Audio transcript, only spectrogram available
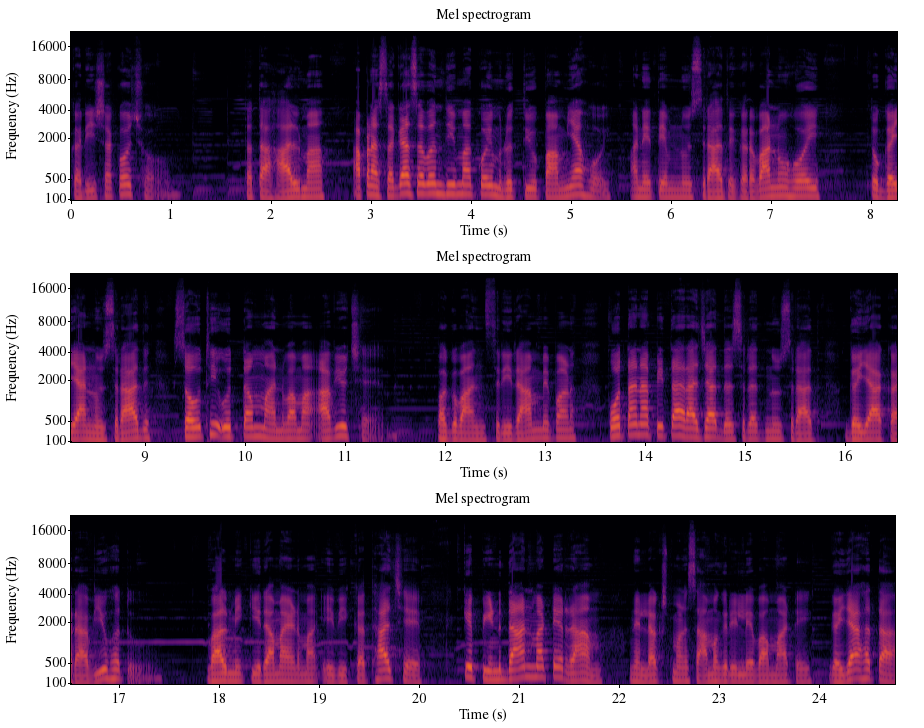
કરી શકો છો. તથા હાલમાં આપણા સગા સંબંધીમાં કોઈ મૃત્યુ પામ્યા હોય અને તેમનું શ્રાદ્ધ કરવાનું હોય, તો ગયાનું શ્રાદ્ધ સૌથી ઉત્તમ માનવામાં આવ્યું છે. ભગવાન શ્રી રામે પણ પોતાના પિતા રાજા દશરથનું શ્રાદ્ધ ગયા કરાવ્યું હતું. વાલ્મીકી રામાયણમાં એવી કથા છે કે પિંડદાન માટે રામ અને લક્ષ્મણ સામગ્રી લેવા માટે ગયા હતા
